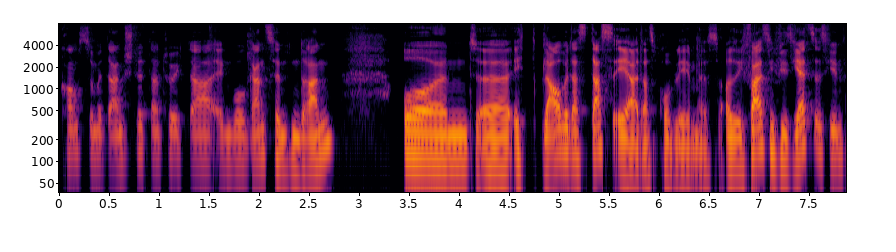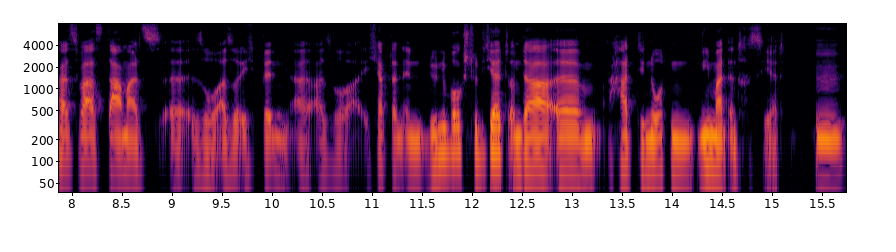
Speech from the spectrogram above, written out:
kommst du mit deinem Schnitt natürlich da irgendwo ganz hinten dran. Und äh, ich glaube, dass das eher das Problem ist. Also ich weiß nicht, wie es jetzt ist. Jedenfalls war es damals äh, so. Also ich bin, äh, also ich habe dann in Lüneburg studiert und da ähm, hat die Noten niemand interessiert. Hm.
